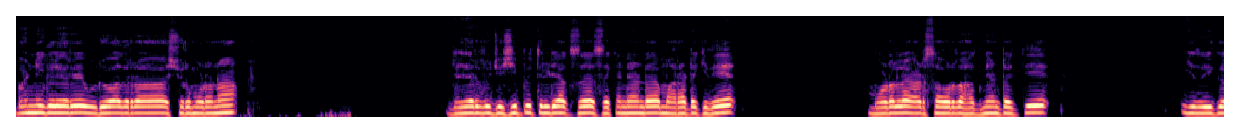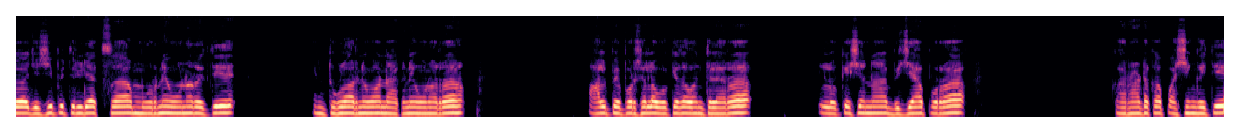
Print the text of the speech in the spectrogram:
ಬನ್ನಿ ಗೆಳೆಯರಿ, ವಿಡಿಯೋ ಆದ್ರೆ ಶುರು ಮಾಡೋಣ. ಗೆಳೆಯರದು J C B three D X second hand ಮಾರಾಟಕ್ಕಿದೆ. ಮಾಡಲ್ ಎರಡು ಸಾವಿರದ ಹದಿನೆಂಟು ಐತಿ. ಇದು ಈಗ J C B three D X ಮೂರನೇ ಓನರ್ ಐತಿ. ಇನ್ನು ತುಗಳಾರನೇ ನೀವು ನಾಲ್ಕನೇ ಓನರ ಆಲ್ ಪೇಪರ್ಸ್ ಎಲ್ಲ ಓಕೆದಾವ ಅಂತೇಳ್ಯಾರ. ಲೊಕೇಶನ್ ಬಿಜಾಪುರ. ಕರ್ನಾಟಕ ಪಾಸಿಂಗ್ ಐತಿ.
